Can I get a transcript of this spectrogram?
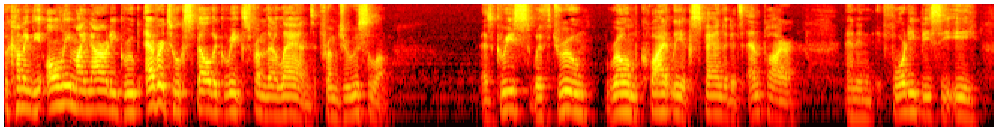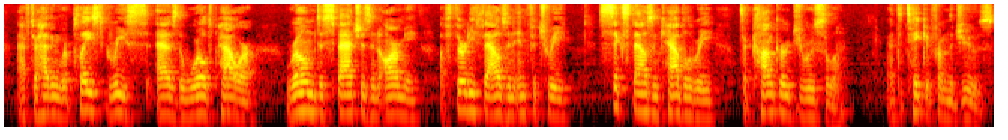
becoming the only minority group ever to expel the Greeks from their land, from Jerusalem. As Greece withdrew, Rome quietly expanded its empire, and in 40 BCE, after having replaced Greece as the world power, Rome dispatches an army of 30,000 infantry, 6,000 cavalry to conquer Jerusalem and to take it from the Jews.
